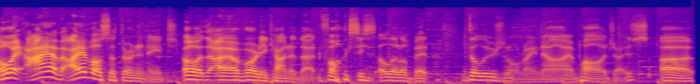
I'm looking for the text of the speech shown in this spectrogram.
Oh wait, I have I have also thrown an eight. Oh, I've already counted that. Foxy's a little bit delusional right now. I apologize. Uh,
